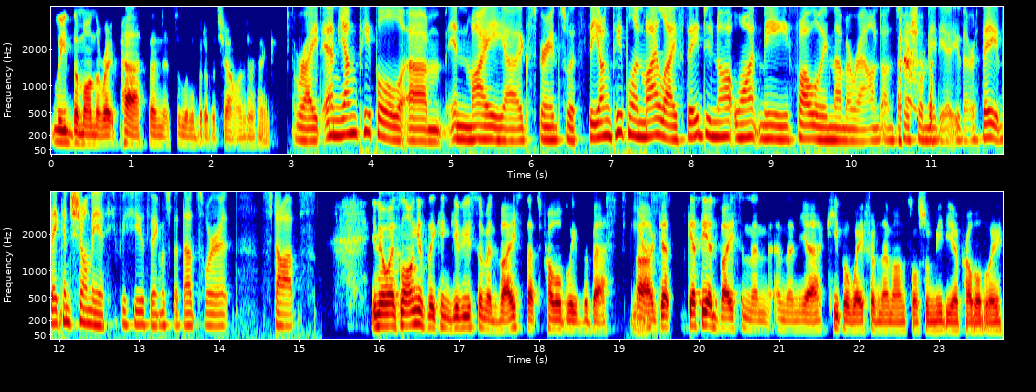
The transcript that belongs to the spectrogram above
lead them on the right path. Then it's a little bit of a challenge, I think. Right, and young people, um, in my uh, experience with the young people in my life, they do not want me following them around on social media either. They they can show me a few things, but that's where it stops you know, as long as they can give you some advice, that's probably the best. Uh, yes. Uh, get get the advice and then and then yeah, keep away from them on social media probably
